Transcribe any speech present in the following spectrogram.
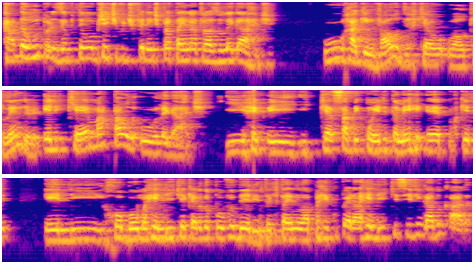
Cada um, por exemplo, tem um objetivo diferente para estar tá indo atrás do Legard. O Hagenwalder, que é o, Outlander, ele quer matar o, o Legard. E, e, e, quer saber com ele também, é, porque ele, ele roubou uma relíquia que era do povo dele. Então ele tá indo lá para recuperar a relíquia e se vingar do cara.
